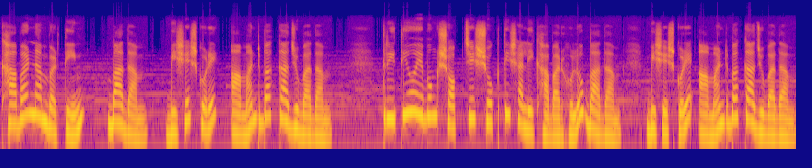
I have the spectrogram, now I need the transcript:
খাবার নাম্বার তিন, বাদাম, বিশেষ করে আমান্ড বা কাজু বাদাম। তৃতীয় এবং সবচেয়ে শক্তিশালী খাবার হলো বাদাম, বিশেষ করে আমান্ড বা কাজু বাদাম।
